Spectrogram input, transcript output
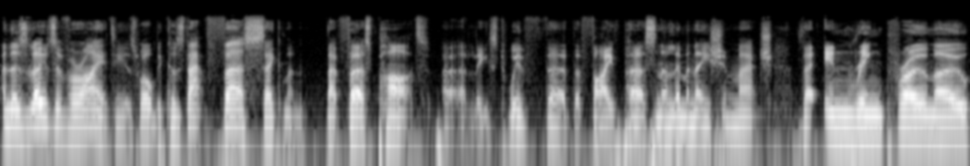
And there's loads of variety as well because that first segment, that first part uh, at least, with the the five person elimination match, the in ring promo,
